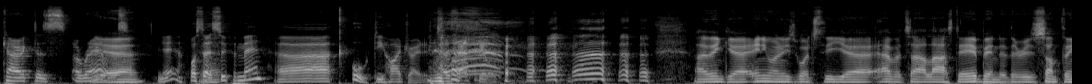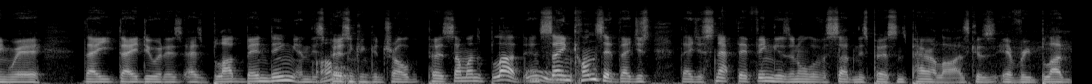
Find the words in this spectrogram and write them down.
characters around. Yeah. Yeah. What's that, Superman? Uh, oh, dehydrated. How's that feel? I think uh, anyone who's watched the uh, Avatar Last Airbender, there is something where they they do it as, as blood bending, and this Oh. person can control per someone's blood. And same concept. They just they just snap their fingers, and all of a sudden this person's paralyzed because every blood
